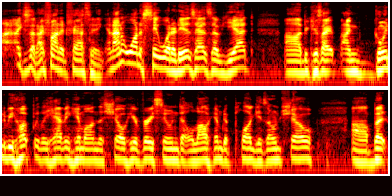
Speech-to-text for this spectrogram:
like I said, I found it fascinating. And I don't want to say what it is as of yet uh, because I, I'm going to be hopefully having him on the show here very soon to allow him to plug his own show. Uh, but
